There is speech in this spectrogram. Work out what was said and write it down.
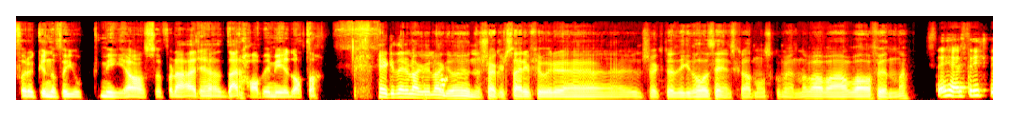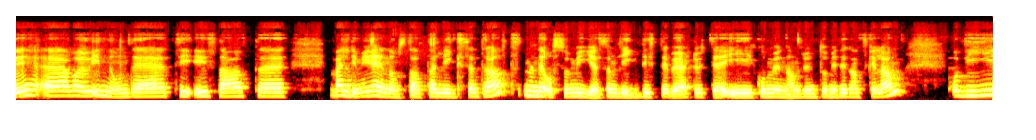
for å kunne få gjort mye. Altså, for der, der, har vi mye data. Hege, dere lagde, lagde en undersøkelse her i fjor. Eh, undersøkte digitaliseringsgraden hos kommunene. Hva var funnene? Det er helt riktig. Jeg var jo innom det i stad at uh, veldig mye eiendomsdata ligger sentralt, men det er også mye som ligger distribuert ute i kommunene rundt om i det ganske land. Og Vi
